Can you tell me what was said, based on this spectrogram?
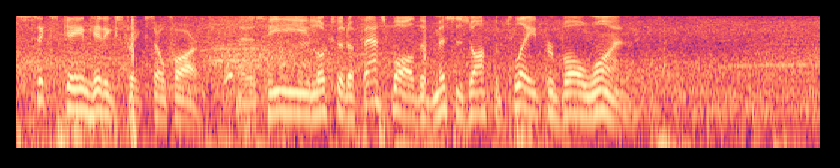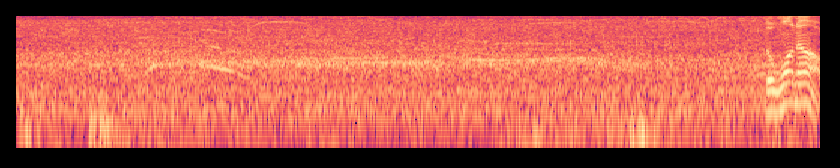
Six-game hitting streak so far. As he looks at a fastball that misses off the plate for ball one. The 1 0.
